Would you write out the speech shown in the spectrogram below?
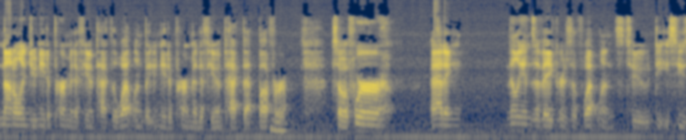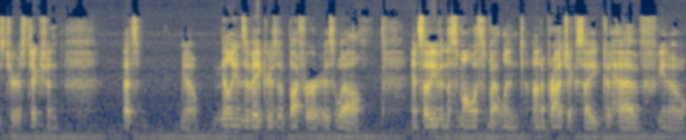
not only do you need a permit if you impact the wetland, but you need a permit if you impact that buffer. So if we're adding millions of acres of wetlands to DEC's jurisdiction, that's you know millions of acres of buffer as well. And so even the smallest wetland on a project site could have, you know,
